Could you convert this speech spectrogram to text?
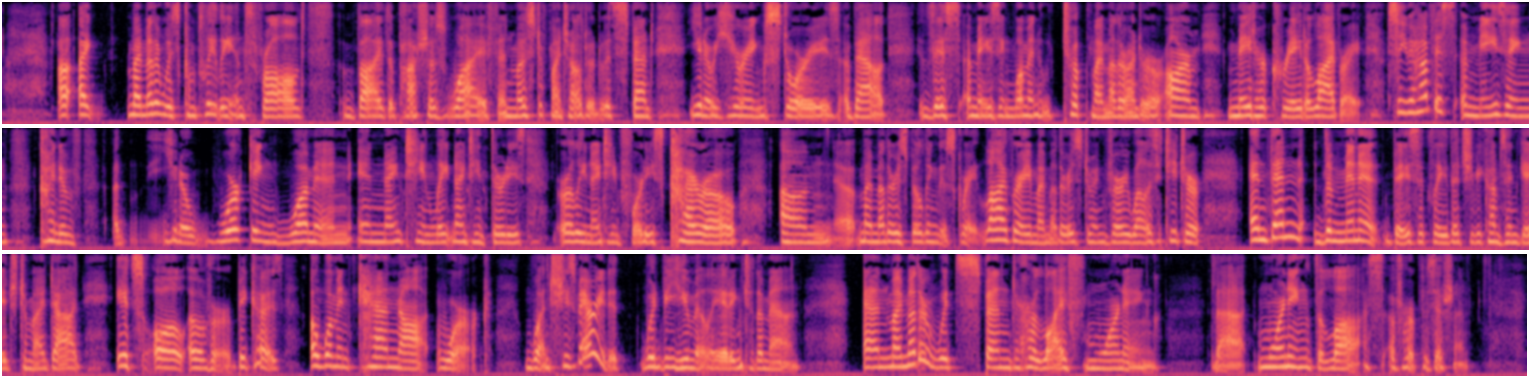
Uh, I, my mother was completely enthralled by the Pasha's wife, and most of my childhood was spent, you know, hearing stories about this amazing woman who took my mother under her arm, made her create a library. So you have this amazing kind of uh, you know, working woman in 19 late 1930s, early 1940s Cairo. Um, uh, my mother is building this great library. My mother is doing very well as a teacher. And then the minute basically that she becomes engaged to my dad, it's all over because a woman cannot work. Once she's married, it would be humiliating to the man. And my mother would spend her life mourning that, mourning the loss of her position.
